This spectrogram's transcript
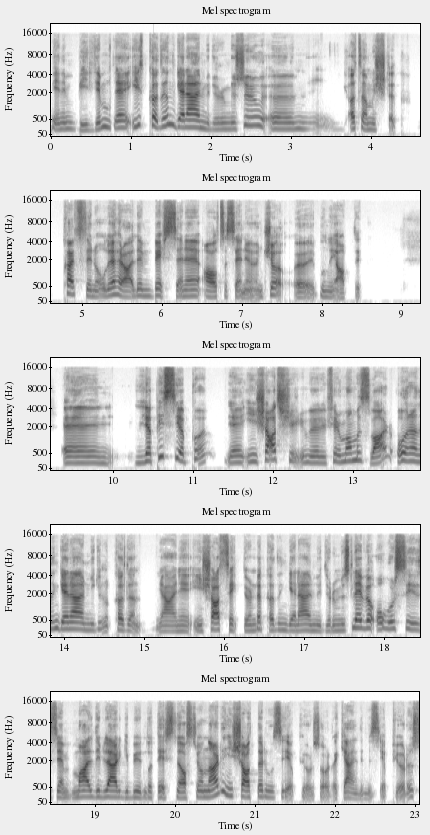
benim bildiğim de ilk kadın genel müdürümüzü e, atamıştık. Kaç sene oluyor herhalde 5 sene 6 sene önce e, bunu yaptık. E, Lapis Yapı e, inşaat e, firmamız var. Oranın genel müdürü kadın. Yani inşaat sektöründe kadın genel müdürümüzle ve overseas yani Maldivler gibi destinasyonlarda inşaatlarımızı yapıyoruz orada kendimiz yapıyoruz.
